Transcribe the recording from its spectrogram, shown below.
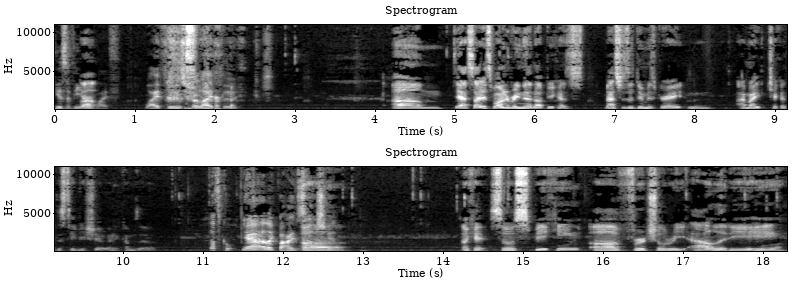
He has a VR Uh, wife. Waifus for life food. Um, yeah, so I just wanted to bring that up because Masters of Doom is great, and I might check out this TV show when it comes out. That's cool. Yeah, I like behind the scenes Uh, shit. okay, so speaking of virtual reality,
